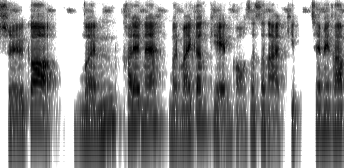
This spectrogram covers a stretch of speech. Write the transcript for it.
เสือก็เหมือนเขาเรียกนะ เหมือนไม้กางเขนของศาสนาคริดใช่ไหมครับ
